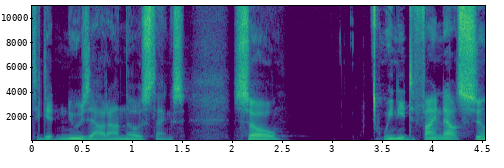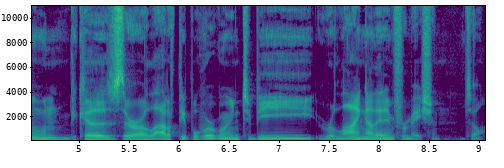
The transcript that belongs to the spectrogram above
to get news out on those things. So we need to find out soon because there are a lot of people who are going to be relying on that information. So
